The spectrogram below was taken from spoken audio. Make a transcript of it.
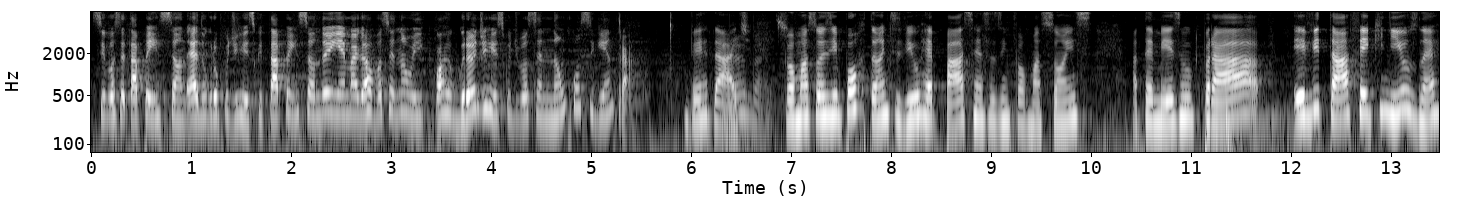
se você está pensando, é do grupo de risco e está pensando em ir, é melhor você não ir, corre o grande risco de você não conseguir entrar. Verdade. Verdade. Informações importantes, viu? Repassem essas informações até mesmo para evitar fake news, né?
